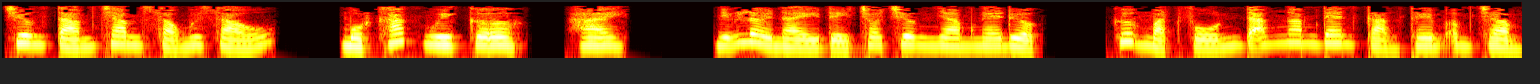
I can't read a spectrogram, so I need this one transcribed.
chương 866, một khắc nguy cơ, Hai. Những lời này để cho Trương Nham nghe được, gương mặt vốn đã ngăm đen càng thêm âm trầm.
